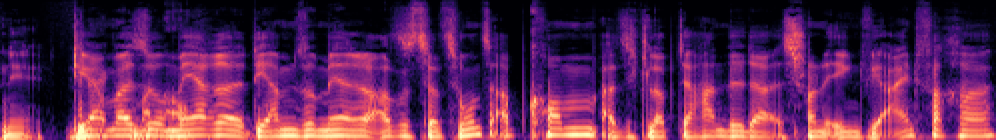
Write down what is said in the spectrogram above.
Nee, die Merkt haben also mehrere, die haben so mehrere Assoziationsabkommen. Also ich glaube, der Handel da ist schon irgendwie einfacher.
